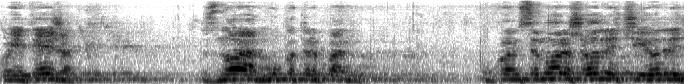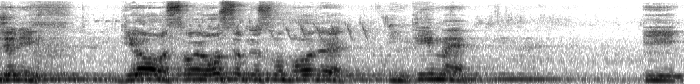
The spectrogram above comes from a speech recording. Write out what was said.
koji je težak, znojan, mukotrpan, u kojem se moraš odreći određenih dijelova svoje osobne slobode, intime i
